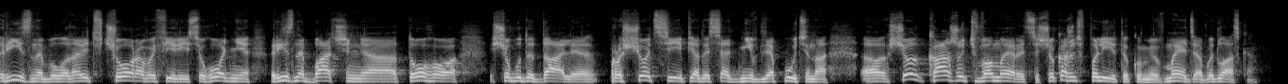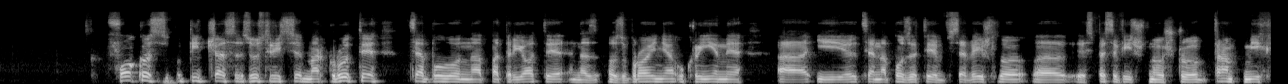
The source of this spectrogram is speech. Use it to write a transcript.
різне було навіть вчора в ефірі і сьогодні різне бачення того, що буде далі. Про що ці 50 днів для Путіна? Е, Що кажуть в Америці? Що кажуть в політикумі, в медіа? Будь ласка. Фокус під час зустрічі Марк Рути це було на патріоти, на озброєння України. А, і це на позитив все вийшло е, специфічно, що Трамп міг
